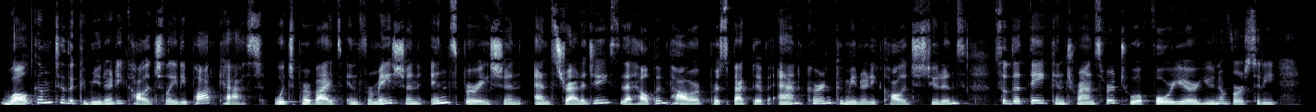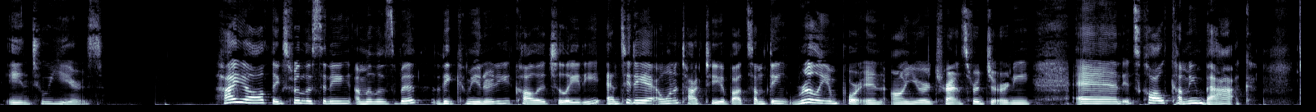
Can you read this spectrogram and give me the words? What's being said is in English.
Welcome to the Community College Lady podcast, which provides information, inspiration, and strategies that help empower prospective and current community college students so that they can transfer to a four year university in two years. Hi, y'all. Thanks for listening. I'm Elizabeth, the Community College Lady, and today I want to talk to you about something really important on your transfer journey, and it's called coming back.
